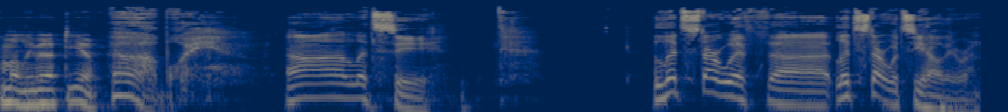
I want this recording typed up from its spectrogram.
I'm gonna leave it up to you. Oh boy. Uh let's see. Let's start with uh let's start with see how they run.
